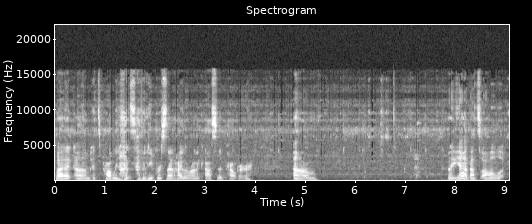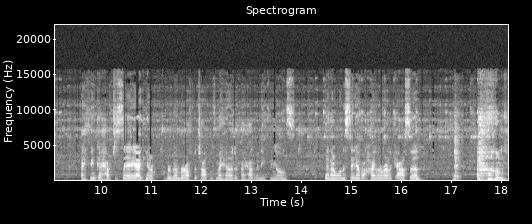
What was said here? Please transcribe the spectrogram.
but um, it's probably not 70% hyaluronic acid powder. Um, but yeah, that's all I think I have to say. I can't remember off the top of my head if I have anything else that I want to say about hyaluronic acid. Um,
